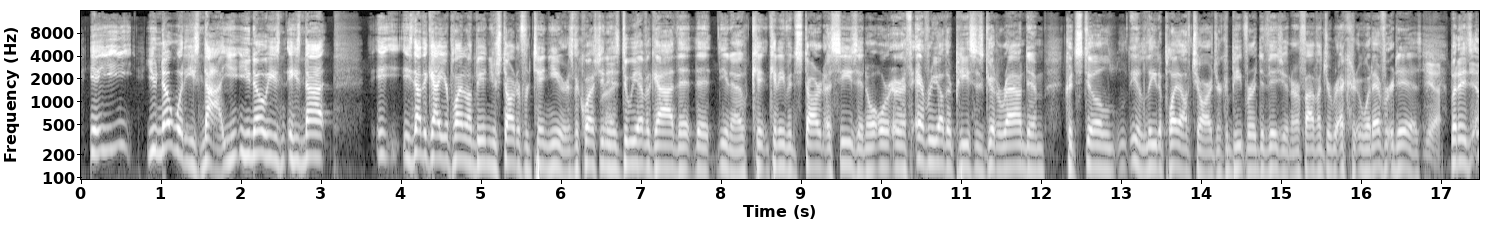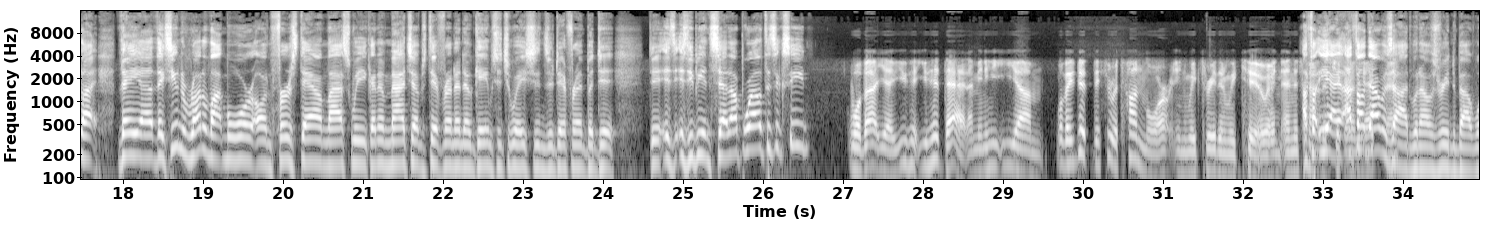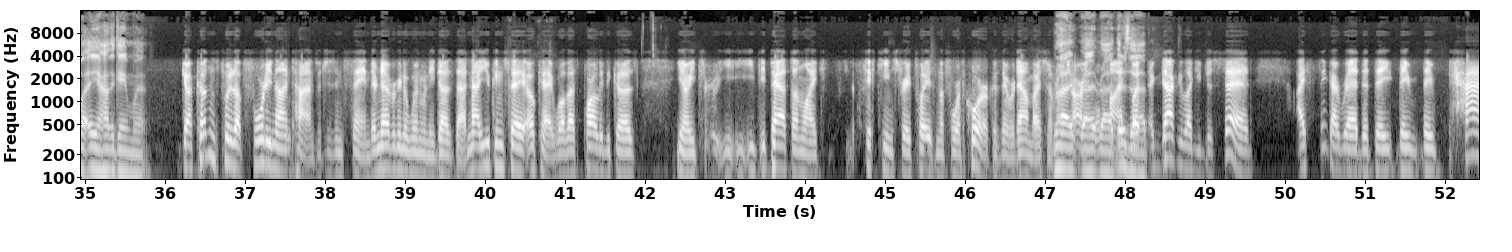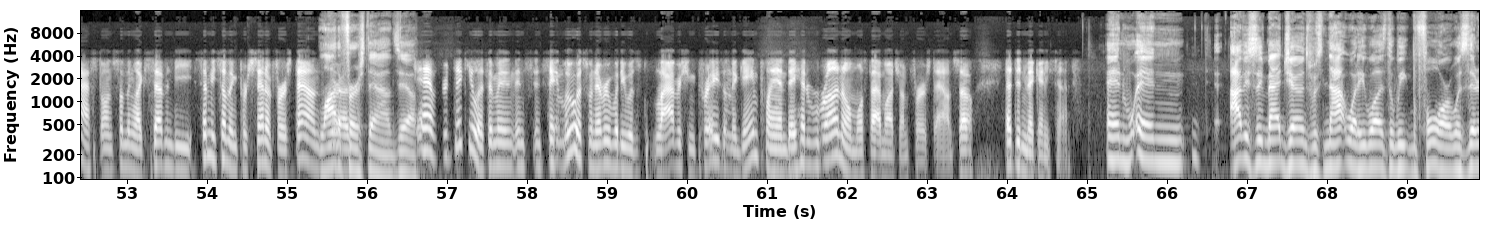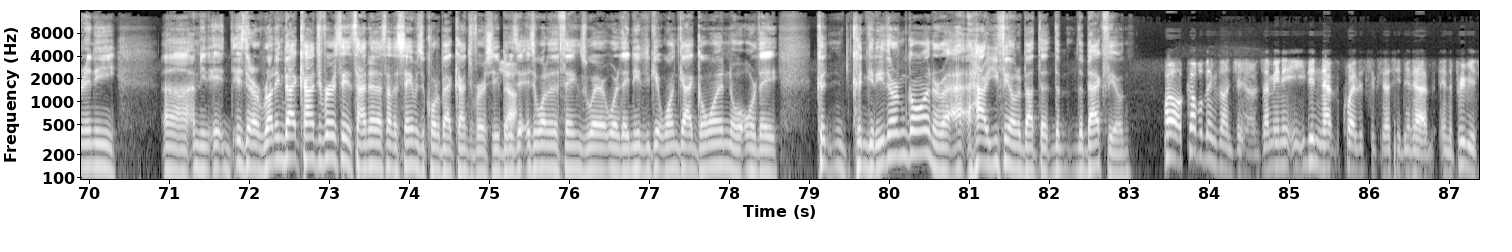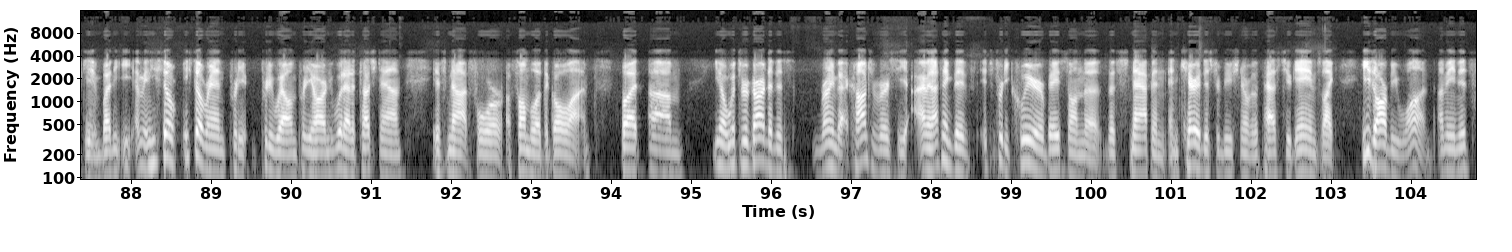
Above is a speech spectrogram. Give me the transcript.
You, you, you know what he's not. You, you know he's he's not. He- He's not the guy you're planning on being your starter for ten years. The question is, do we have a guy that that you know can, can even start a season, or, or, if every other piece is good around him, could still you know, lead a playoff charge or compete for a division or a 500 record or whatever it is. Yeah. But it's like they uh, they seem to run a lot more on first down last week. I know matchups different. I know game situations are different. But did, did, is is he being set up well to succeed? Well, that yeah, you hit you hit that. I mean, he, he um well they did they threw a ton more in week three than week two, and and it's I thought yeah, I thought that was odd when I was reading about what you know, how the game went. Kirk Cousins put it up 49 times, which is insane. They're never going to win when he does that. Now you can say, okay, well that's partly because, you know, he threw, he, he he passed on like 15 straight plays in the fourth quarter because they were down by so much. Right, All right, well, right. But that. exactly like you just said, I think I read that they they they passed on something like 70 70 something percent of first downs. A lot of first downs. Yeah. yeah, ridiculous. I mean, in, in St. Louis, when everybody was lavishing praise on the game plan, they had run almost that much on first down. So that didn't make any sense. And and obviously Matt Jones was not what he was the week before. Was there any? Uh, I mean, i- is there a running back controversy? It's, I know that's not the same as a quarterback controversy, but is, it, is it one of the things where, where they needed to get one guy going, or, or they couldn't couldn't get either of them going, or uh, how are you feeling about the the, the backfield? Well, a couple things on Jones. I mean, he didn't have quite the success he did have in the previous game, but he, I mean, he still he still ran pretty pretty well and pretty hard. He would have had a touchdown if not for a fumble at the goal line. But um, you know, with regard to this running back controversy, I mean, I think they've it's pretty clear based on the the snap and, and carry distribution over the past two games. Like he's RB one. I mean, it's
